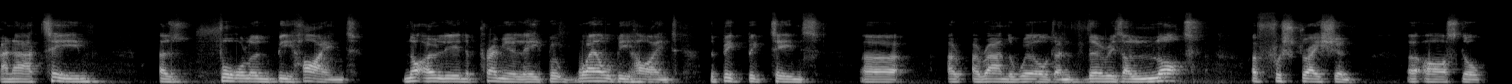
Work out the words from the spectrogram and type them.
and our team has fallen behind, not only in the Premier League, but well behind the big, big teams uh, around the world. And there is a lot of frustration at Arsenal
